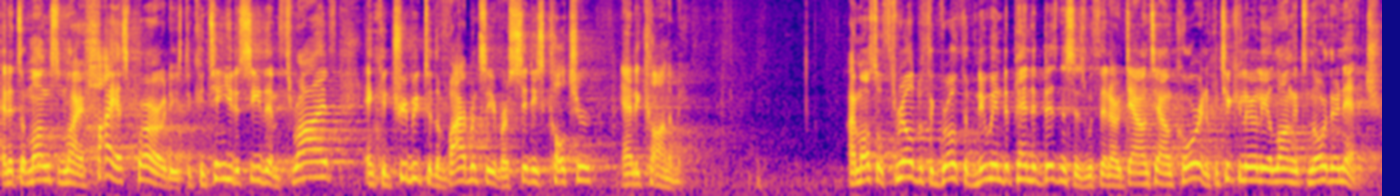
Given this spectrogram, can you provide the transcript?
and it's amongst my highest priorities to continue to see them thrive and contribute to the vibrancy of our city's culture and economy. I'm also thrilled with the growth of new independent businesses within our downtown core and particularly along its northern edge.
